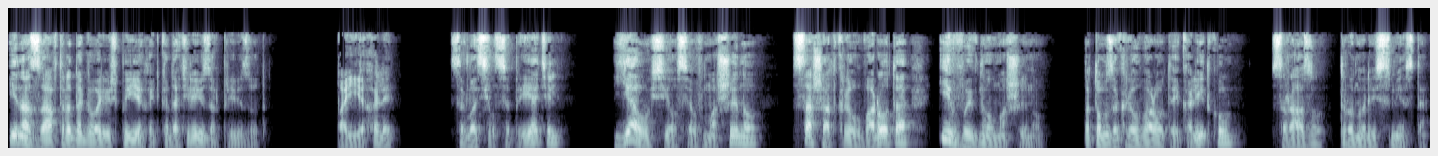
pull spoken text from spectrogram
и на завтра договорюсь приехать, когда телевизор привезут. Поехали, согласился приятель. Я уселся в машину, Саша открыл ворота и выгнал машину. Потом закрыл ворота и калитку, сразу тронулись с места.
